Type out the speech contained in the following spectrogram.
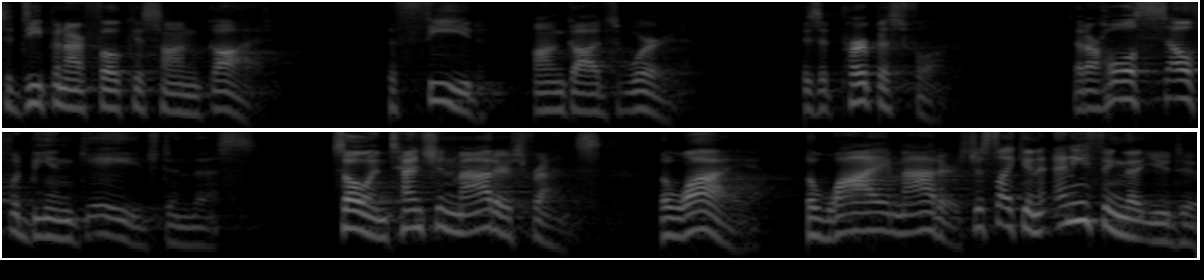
to deepen our focus on God, to feed on God's word? Is it purposeful? that our whole self would be engaged in this. So, intention matters, friends. The why. The why matters. Just like in anything that you do,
